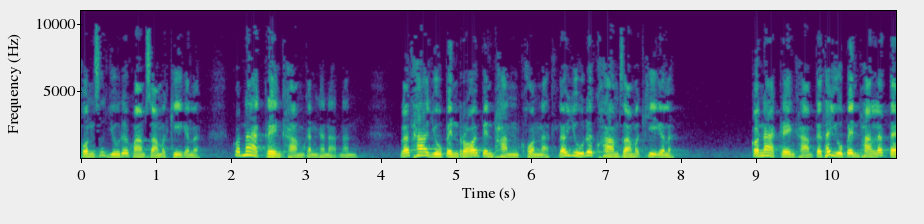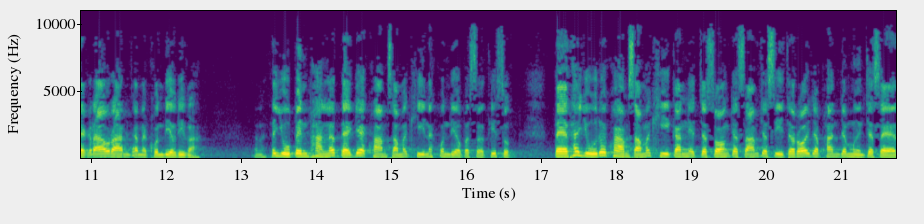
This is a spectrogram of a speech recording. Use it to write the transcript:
คนอยู่ด้วยความสามัคคีกันล่ะ ก็น่าเกรงขามกันขนาดนั้น แล้วถ้าอยู่เป็นร้อยเป็นพันคนนะแล้วอยู่ด้วยความสามัคคีกันล่ะ ก็น่าเกรงขาม แต่ถ้าอยู่เป็นพันแล้วแตกร้าวรานกันนะคนเดียวดีกว่าถ้าอยู่เป็นพันแล้วแตกแยกความสามัคคีนะคนเดียวประเสริฐที่สุด แต่ถ้าอยู่ด้วยความสามัคคีกันเนี่ยจะสองจะสามจะสี่จะร้อยจะพันจะหมื่นจะแสน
